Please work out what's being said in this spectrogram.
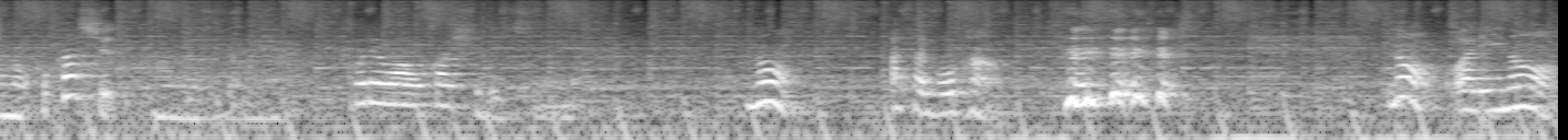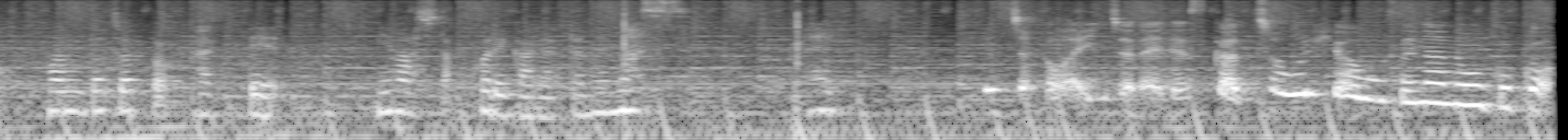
あのお菓子なんですよね。これはお菓子ですよね。の朝ごはん。の終わりのほんとちょっと買ってみました。これから食べます。はい。めっちゃ可愛いんじゃないですか。超幸せなのここ。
